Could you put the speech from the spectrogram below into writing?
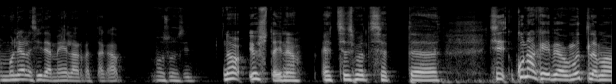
Mul ei ole sidemeelarvet, aga ma usun sind no just on ju, et selles mõttes, et äh, siis kunagi ei pea mõtlema,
